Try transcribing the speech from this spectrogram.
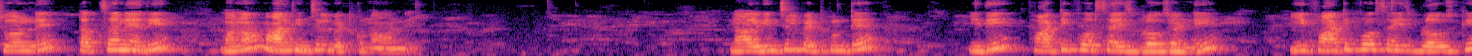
చూడండి టక్స్ అనేది మనం నాలుగు ఇంచులు పెట్టుకున్నామండి. నాలుగు ఇంచులు పెట్టుకుంటే ఇది ఫార్టీ ఫోర్ సైజ్ బ్లౌజ్ అండి. ఈ ఫార్టీ ఫోర్ సైజ్ బ్లౌజ్కి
